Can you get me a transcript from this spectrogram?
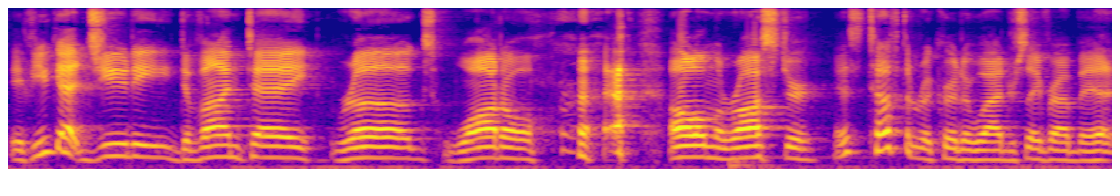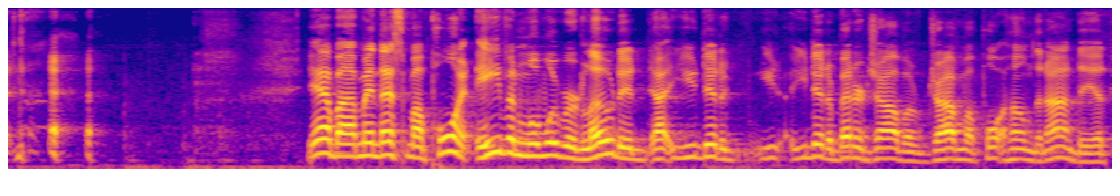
if you got Jeudy, DeVonta, Ruggs, Waddle, all on the roster, it's tough to recruit a wide receiver. I bet. Yeah, but I mean that's my point. Even when we were loaded, uh, you did a you, you did a better job of driving my point home than I did.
